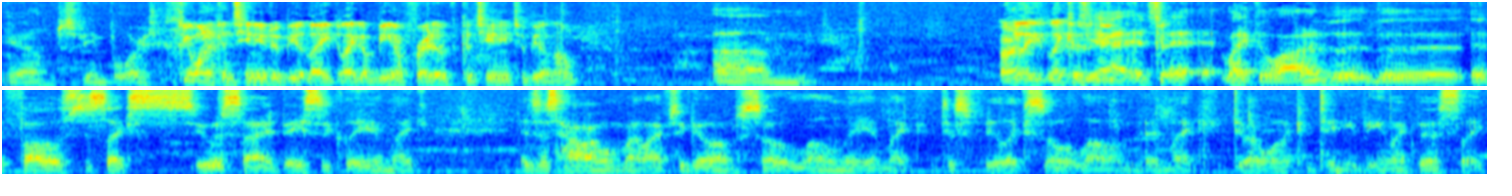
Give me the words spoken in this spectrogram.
You know, just being bored. do you want to continue to be like like being afraid of continuing to be alone? Um, Or like like because yeah, it's it, like a lot of the the it follows just like suicide basically, and like it's just how I want my life to go. I'm so lonely and like just feel like so alone, and like, do I want to continue being like this? Like,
